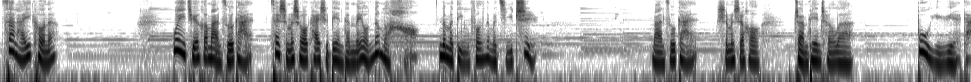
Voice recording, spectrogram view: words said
再来一口呢？味觉和满足感在什么时候开始变得没有那么好、那么顶峰、那么极致？满足感什么时候转变成了不愉悦感？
